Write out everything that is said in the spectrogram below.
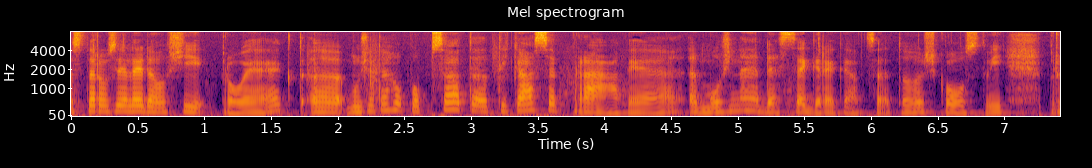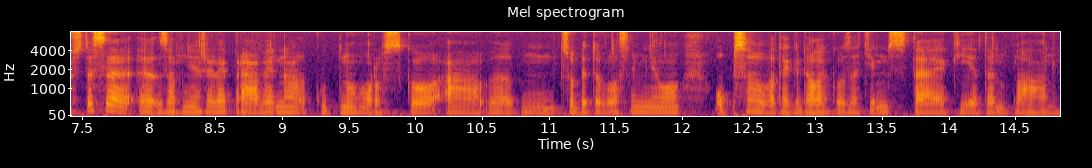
jste rozjeli další projekt. Můžete ho popsat? Týká se právě možné desegregace toho školství. Proč jste se zaměřili právě na Kutnohorsko a co by to vlastně mělo obsahovat? Jak daleko zatím jste? Jaký je ten plán?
